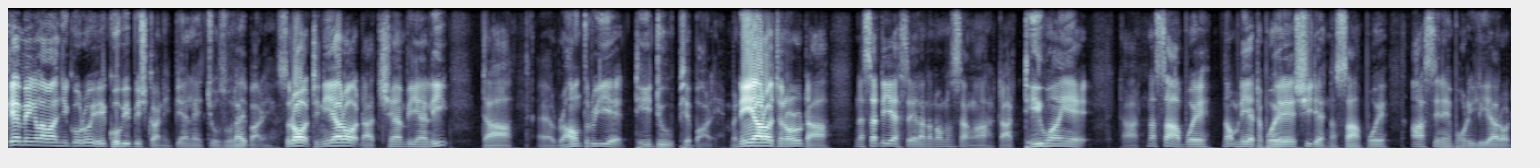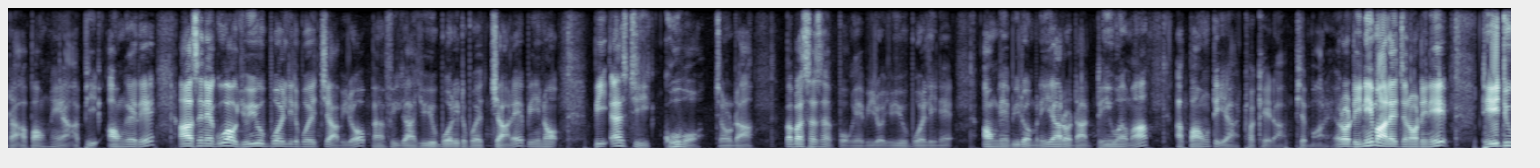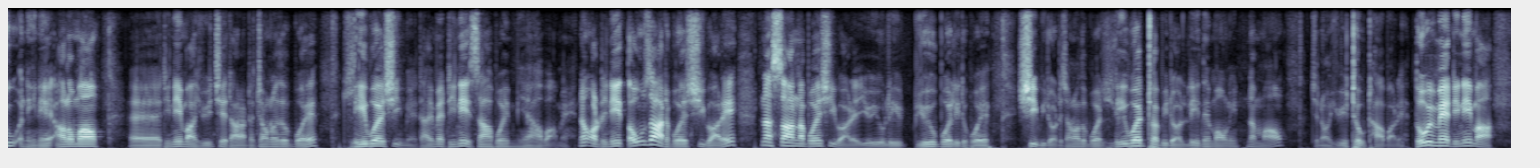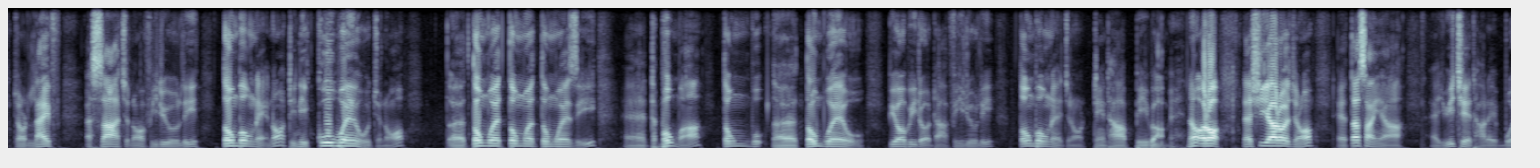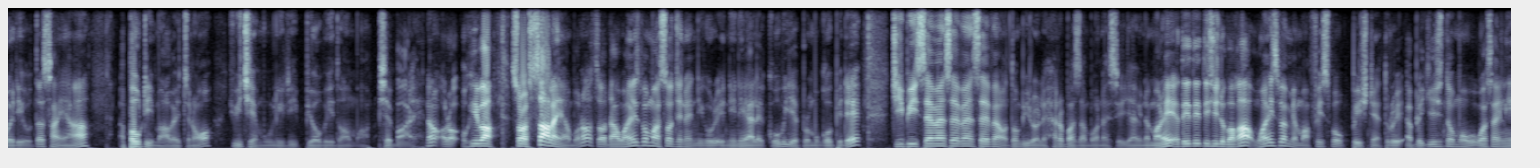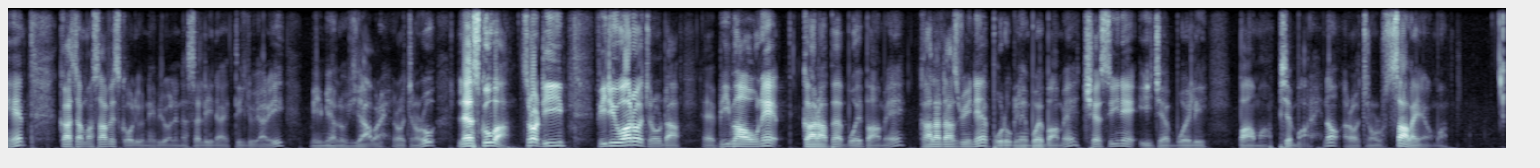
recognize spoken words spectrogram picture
ကဲမင်္ဂလာပါညီကိုတို့ရေ Gobi Pitch ကနေပြန်လဲကြိုဆိုလိုက်ပါတယ်ဆိုတော့ဒီနေ့ကတော့ဒါ Champion League ဒါအဲ round 3ရဲ့ day 2ဖြစ်ပါတယ်မနေ့ကတော့ကျွန်တော်တို့ဒါ21ရက်10လ2025ဒါ day 1ရဲ့ဒါနှစ်ဆပွဲเนาะမနေ့ကတပွဲလေးရှိတဲ့နှစ်ဆပွဲအာဆင်နယ်ဘော်ဒီလေးကတော့ဒါအပေါင်း200အပြည့်အောင်ခဲ့တယ်အာဆင်နယ်ကူအောင်ရိုးရိုးပွဲလေးတစ်ပွဲကြာပြီးတော့ဘန်ဖီကာရိုးရိုးပွဲလေးတစ်ပွဲကြာတယ်ပြီးရင်တော့ PSG ဂိုးဘော်ကျွန်တော်တို့ဒါ ပပဆက်ဆက်ပေါ်ခဲ့ပြီးတော့ရိုးရိုးပွဲလေးနဲ့အောင်ခဲ့ပြီးတော့မနေ့ကတော့ဒါ day 1မှာအပေါင်း100ထွက်ခဲ့တာဖြစ်ပါတယ်အဲ့တော့ဒီနေ့မှာလည်းကျွန်တော်ဒီနေ့ day 2အနေနဲ့အားလုံးပေါင်းအဲဒီနေ့မှာရွေးချယ်ထားတာတကြောင်တော့ပွဲ၄ပွဲရှိမယ်ဒါပေမဲ့ဒီနေ့စားပွဲများပါမယ်เนาะဒီနေ့၃စားတစ်ပွဲရှိပါတယ်နှစ်စားနှစ်ပွဲရှိပါတယ်ရိုးရိုးလေးရိုးရိုးပွဲလေးတစ်ပွဲရှိပြီးတော့တကြောင်တော့ပွဲ၄ပွဲထွက်ပြီးတော့၄သင်းပေါင်းလေးနှစ်မောင်းကျွန်တော်ရွေးထုတ်ထားပါတယ်ဒါပေမဲ့ဒီနေ့မှာကျွန်တော် live အစားကျွန်တော်ဗီဒီယိုလေး၃ပုံနဲ့เนาะဒီနေ့၉ပွဲကိုကျွန်တော်အဲ၃ပွဲ၃ပွဲ၃ပွဲစီအဲတပုတ်မှာ ၃အဲ၃ပွဲကိုပြောပြီးတော့ဒါဗီဒီယိုလေး၃ပုံနဲ့ကျွန်တော်တင်ထားပေးပါမယ်เนาะအဲ့တော့လက်ရှိကတော့ကျွန်တော်အဲတက်ဆိုင်ရာ ရွေးချယ်ထားတဲ့ပွဲတွေကိုသက်ဆိုင်ရာအပုတ်ဒီမှာပဲကျွန်တော်ရွေးချယ်မှုလေးတွေပြောပေးသွားမှာဖြစ်ပါတယ်เนาะအဲ့တော့ okay ပါဆိုတော့စလိုက်အောင်ပေါ့เนาะဆိုတော့ဒါ wines ဘက်မှာစောင့်ချင်တဲ့ညီကိုတွေအနေနဲ့ကလည်း Gobi ရဲ့ promo code ဖြစ်တဲ့ GB777 ကိုအသုံးပြီးတော့လည်း100% bonus ရယူနေပါတယ်အသေးသေးသိရှိလိုပါက wines ဘက်မြန်မာ Facebook page နဲ့သူတို့ application တို့မဟုတ် website လေးရဲ့ customer service call လေးကိုနေပြီးတော့လည်း24နိုင်သိလို့ရတယ်မေးမြန်းလို့ရပါတယ်အဲ့တော့ကျွန်တော်တို့ let's go ပါဆိုတော့ဒီ video ကတော့ကျွန်တော်တို့ဒါအဲ Viva ုံနဲ့ကာရာဘတ်ပွဲပါမယ်ဂါလာဒါစရီနဲ့ဘိုဒိုဂလင်ပွဲပါမယ်ချက်စီနဲ့အီဂျက်ပွဲလေး ပါမှာဖြစ်ပါတယ်เนาะအဲ့တော့ကျွန်တော်တို့စလိုက်အောင်ပါ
